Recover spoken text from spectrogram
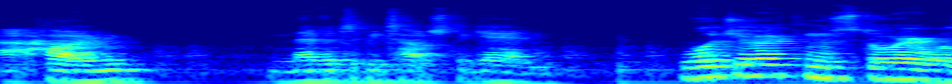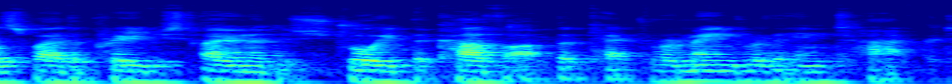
at home, never to be touched again. What do you reckon the story was where the previous owner destroyed the cover but kept the remainder of it intact?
